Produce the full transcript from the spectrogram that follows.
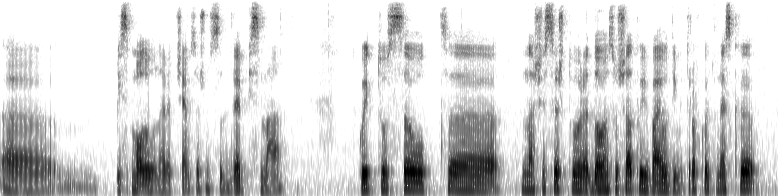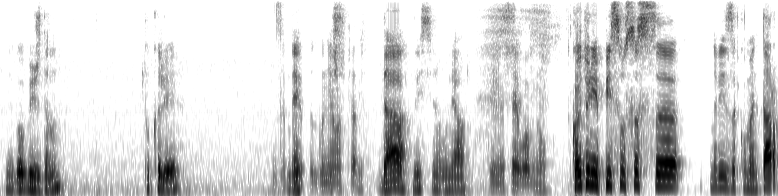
а, писмо, да го наречем, всъщност са две писма, които са от а, нашия също редовен слушател Ивайло Димитров, който днеска не го виждам. Тук ли е? За първи път го няма в чата. Да, наистина го няма. И не се е логнал. Който ни е писал с, а, нали, за коментар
